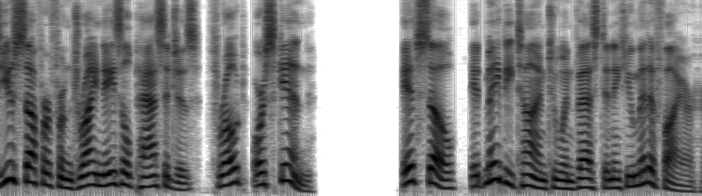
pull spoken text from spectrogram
Do you suffer from dry nasal passages, throat, or skin? If so, it may be time to invest in a humidifier.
